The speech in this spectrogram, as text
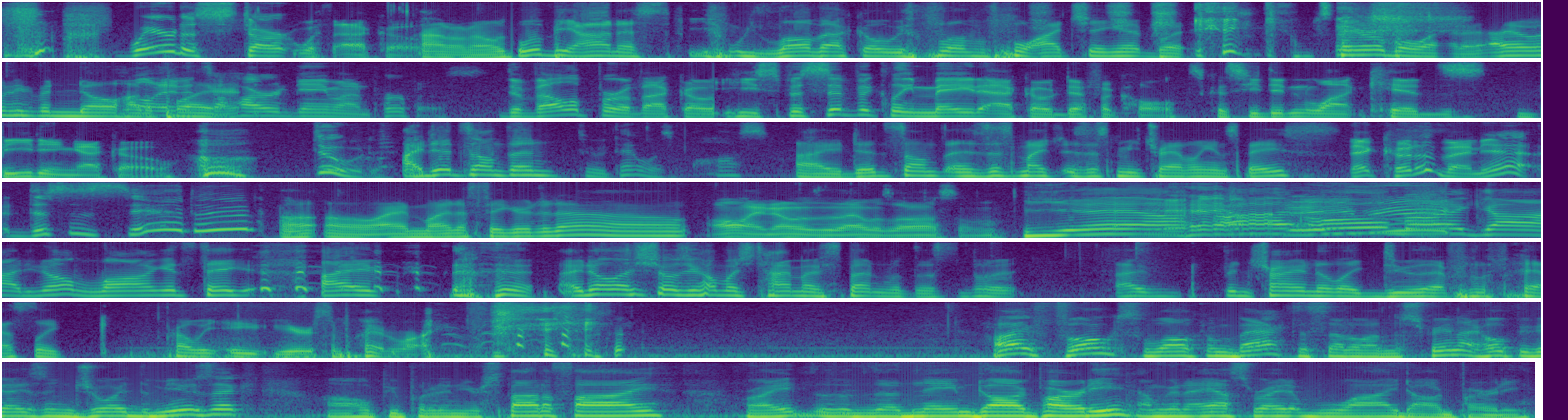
Where to start with Ecco? I don't know. We'll be honest. We love Ecco. We love watching it, but I'm terrible at it. I don't even know how well, to and play it's a it. hard game on purpose. Developer of Ecco, he specifically made Ecco difficult because he didn't want kids beating Ecco. dude, I did something. dude, that was awesome. I did something. Is this my? Is this me traveling in space? That could have been, yeah. This is, yeah, dude. Uh oh. I might have figured it out. All I know is that, that was awesome. Yeah. Yeah, I- oh my god. You know how long it's taken. I. I know that shows you how much time I've spent with this, but I've been trying to like do that for the past like probably eight years of my life. Hi, folks. Welcome back to Settle on the Screen. I hope you guys enjoyed the music. I hope you put it in your Spotify, right? The, the name Dog Party. I'm going to ask right why Dog Party.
